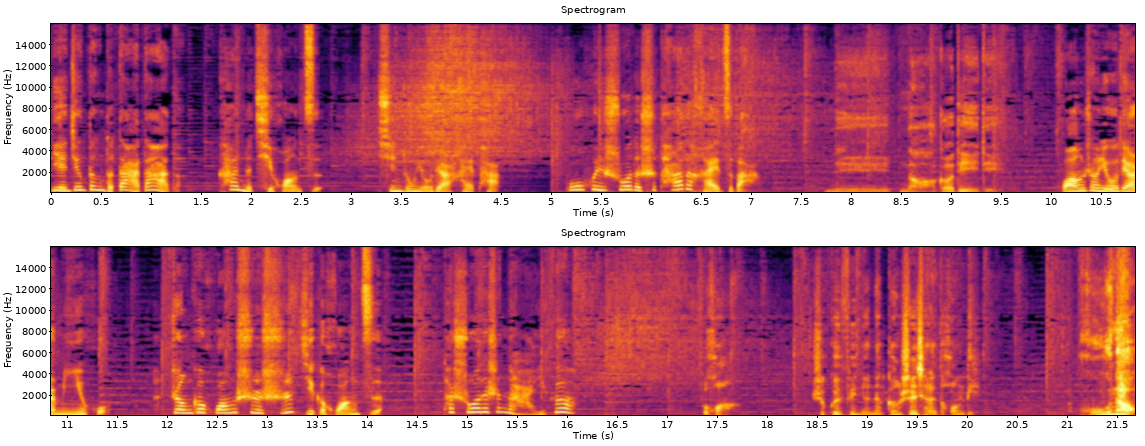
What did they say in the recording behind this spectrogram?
眼睛瞪得大大的，看着七皇子，心中有点害怕。不会说的是他的孩子吧？你哪个弟弟？皇上有点迷糊。整个皇室十几个皇子，他说的是哪一个？父皇，是贵妃娘娘刚生下来的皇帝。胡闹！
